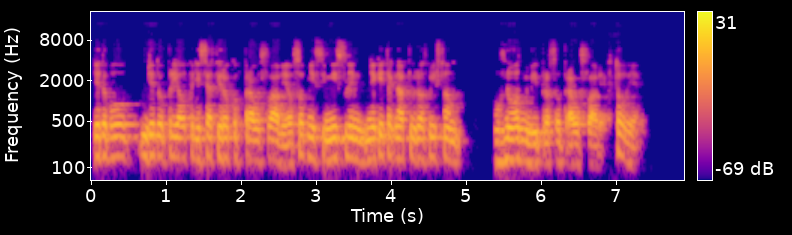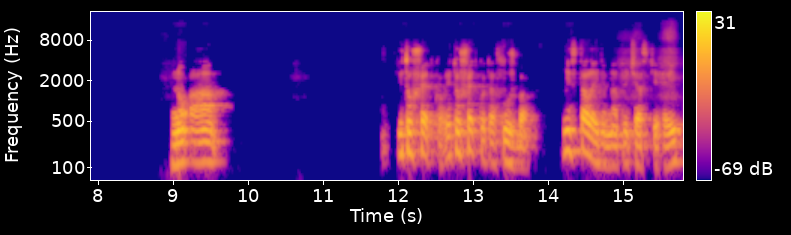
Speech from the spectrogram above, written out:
Dedo, bol, dedo prijal 50 rokov pravoslávie. Osobne si myslím, niekedy tak nad tým rozmýšľam, Možno on mi vyprosil pravoslavie. Kto vie? No a je to všetko. Je to všetko tá služba. Nestále idem na pričastie, hej.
